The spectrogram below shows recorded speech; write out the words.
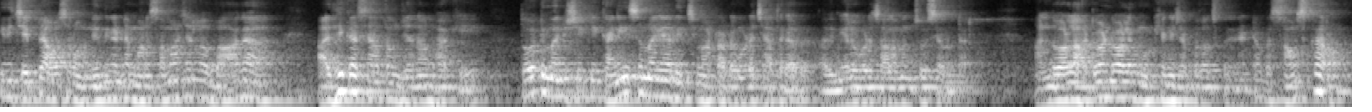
ఇది చెప్పే అవసరం ఉంది. ఎందుకంటే మన సమాజంలో బాగా అధిక శాతం జనాభాకి తోటి మనిషికి కనీస మర్యాద ఇచ్చి మాట్లాడడం కూడా చేత కాదు. అది మీలో కూడా చాలామంది చూసే ఉంటారు. అందువల్ల అటువంటి వాళ్ళకి ముఖ్యంగా చెప్పదలుచుకుంది ఏంటంటే ఒక సంస్కారం.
